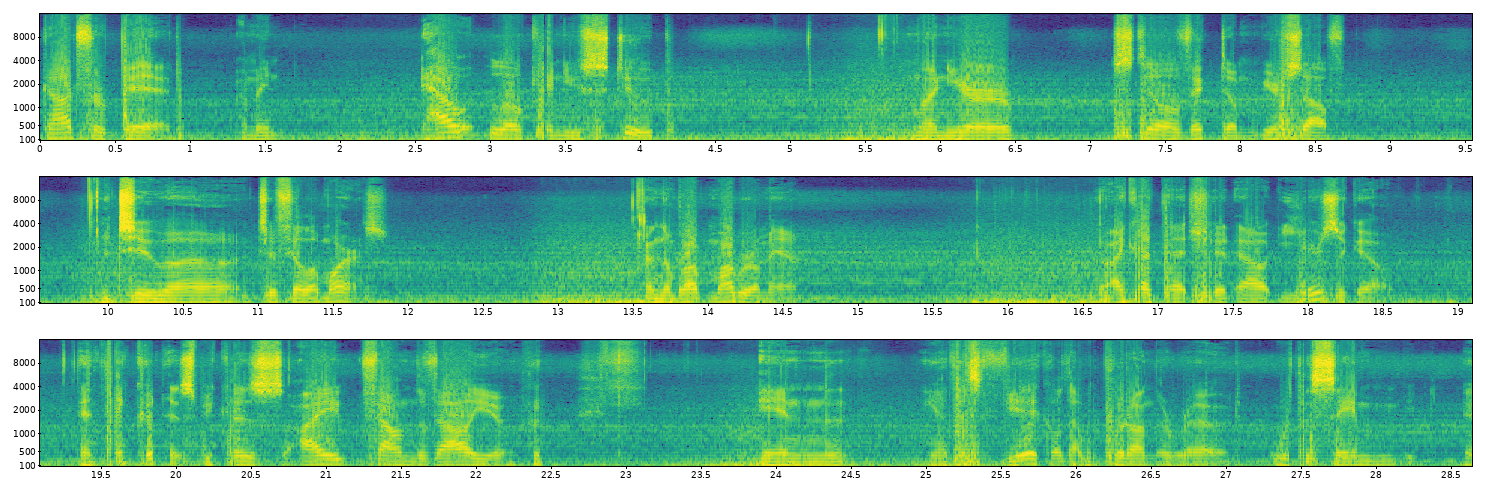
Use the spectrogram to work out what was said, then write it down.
God forbid. I mean, how low can you stoop when you're still a victim yourself to uh, to Philip Morris and the Mar- Marlboro Man? I cut that shit out years ago, and thank goodness because I found the value in you know this vehicle that we put on the road with the same uh,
